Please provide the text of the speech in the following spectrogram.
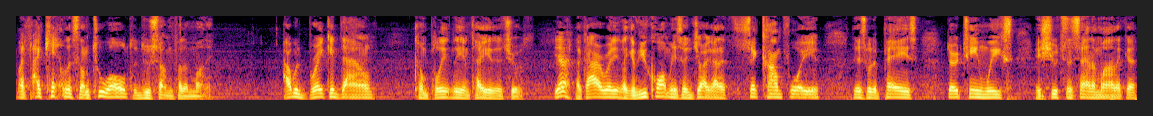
Like I can't listen. I'm too old to do something for the money. I would break it down completely and tell you the truth. Yeah. Like I already like if you call me and say, Joe, I got a sitcom for you. This is what it pays. Thirteen weeks. It shoots in Santa Monica.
